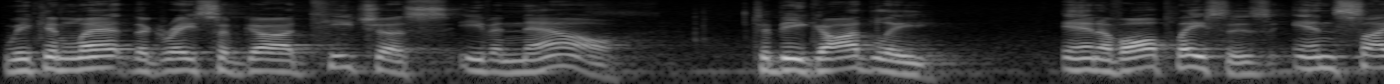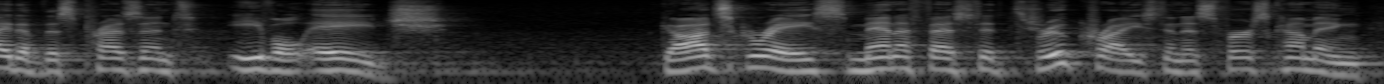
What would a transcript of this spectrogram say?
We can let the grace of God teach us even now to be godly in, of all places, inside of this present evil age. God's grace, manifested through Christ in his first coming,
